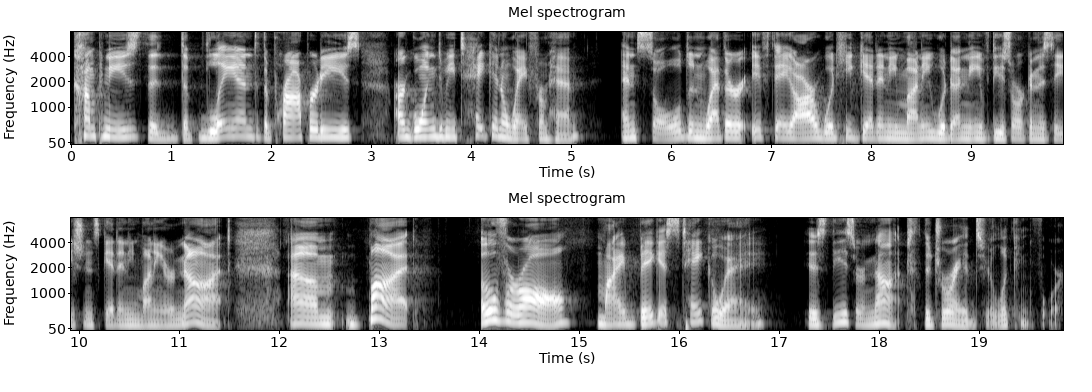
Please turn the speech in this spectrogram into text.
companies, the the land, the properties are going to be taken away from him and sold. And whether if they are would he get any money? Would any of these organizations get any money or not? Um, but overall my biggest takeaway is these are not the droids you're looking for.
